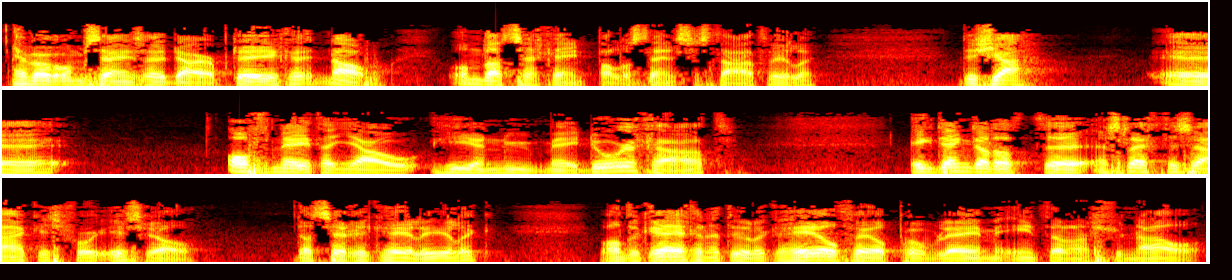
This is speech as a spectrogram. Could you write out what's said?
En waarom zijn zij daarop tegen? Nou, omdat zij geen Palestijnse staat willen. Dus ja, eh, of Netanyahu hier nu mee doorgaat. Ik denk dat het eh, een slechte zaak is voor Israël. Dat zeg ik heel eerlijk. Want we krijgen natuurlijk heel veel problemen internationaal.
